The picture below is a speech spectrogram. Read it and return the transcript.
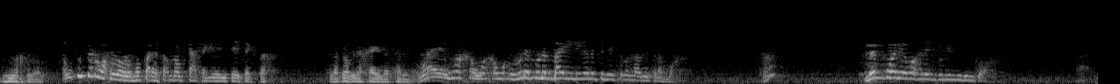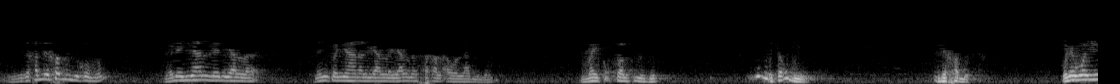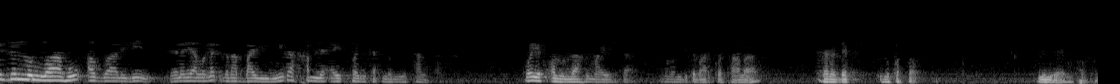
duñ wax loolu am ku dara wax loolu ba pare sax doog caa teg yañ cay teg sax nga toog ne xëy na tane waaye wax a wax a wax lu ne mën a bàyyi li yonente bi sallallahu alayhi wa sallam wax ah même boo nee wax leen ko nit ñi duñ ko wax waaw ñi nga xam ne xamuñu ko moom da ne ñaan leen yàlla nañ ko ñaanal yàlla yàlla na saxal aw làmmiñam may ko tontu lu jub lu muy taw muy li xamut mu ne wa yudillu llahu azalimin nee na yàlla nag dana bàyyi ñi nga xam ne ay tooñkat la ñu sànk wa yafalu llahu ma yasa borom bi tabaraka wa taala dana def lu ko soob li ñu leen foofu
